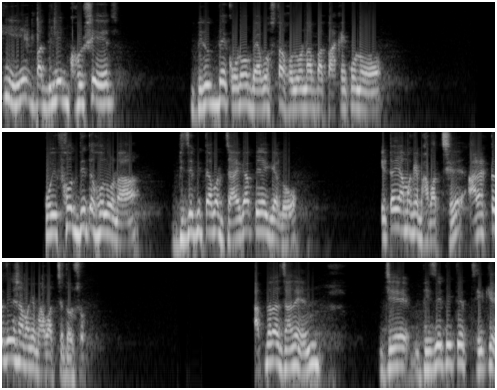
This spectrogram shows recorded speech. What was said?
কি বা দিলীপ ঘোষের বিরুদ্ধে কোনো ব্যবস্থা হলো না বা তাকে কোনো কৈফত দিতে হলো না, বিজেপিতে আবার জায়গা পেয়ে গেল, এটাই আমাকে ভাবাচ্ছে। আর একটা জিনিস আমাকে ভাবাচ্ছে দর্শক, আপনারা জানেন যে বিজেপিতে থেকে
